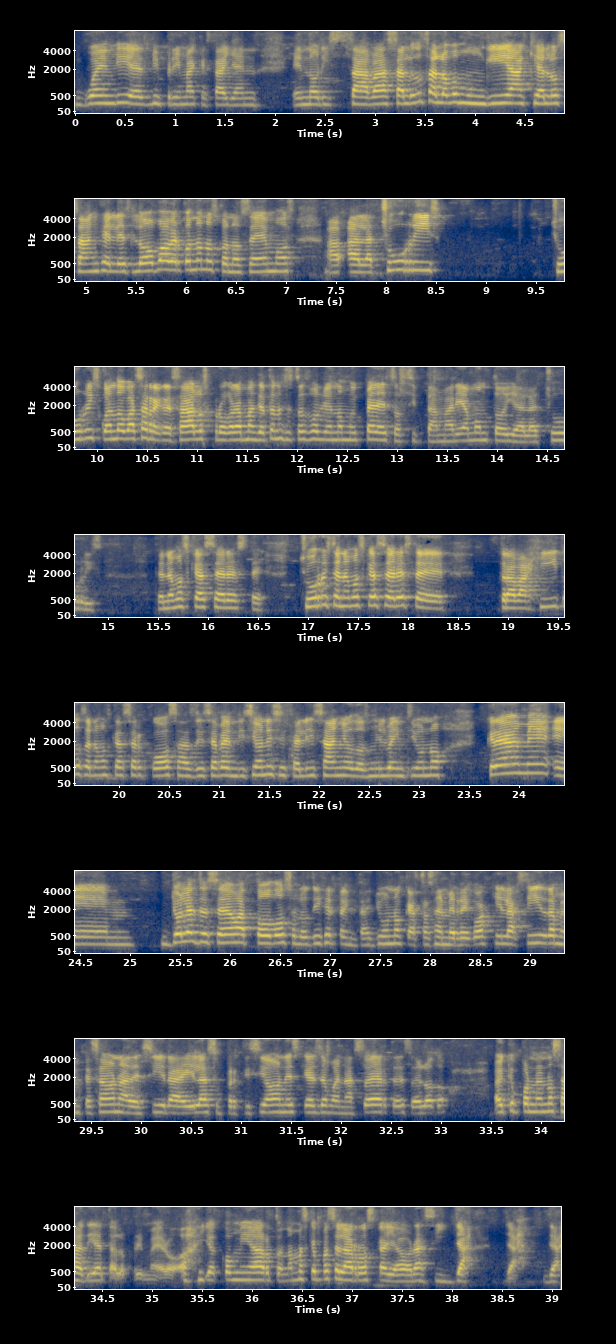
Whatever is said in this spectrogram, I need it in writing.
Wendy es mi prima que está allá en, en Orizaba. Saludos a Lobo Munguía, aquí a Los Ángeles. Lobo, a ver cuándo nos conocemos. A, a la Churris. Churris, ¿cuándo vas a regresar a los programas? Ya te nos estás volviendo muy perezosita, María Montoya, la Churris. Tenemos que hacer este, Churris, tenemos que hacer este trabajitos, tenemos que hacer cosas. Dice bendiciones y feliz año 2021. Créanme, eh, yo les deseo a todos, se los dije el 31, que hasta se me regó aquí la sidra, me empezaron a decir ahí las supersticiones, que es de buena suerte, eso, el otro. Hay que ponernos a dieta lo primero. Ay, ya comí harto, nada más que pase la rosca y ahora sí, ya, ya, ya.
